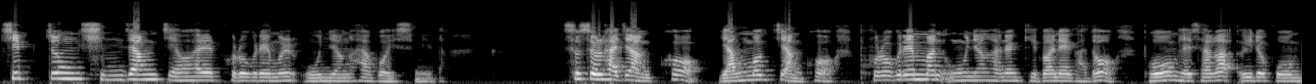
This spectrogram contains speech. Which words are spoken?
집중 심장 재활 프로그램을 운영하고 있습니다. 수술하지 않고 약 먹지 않고 프로그램만 운영하는 기관에 가도 보험회사가 의료보험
